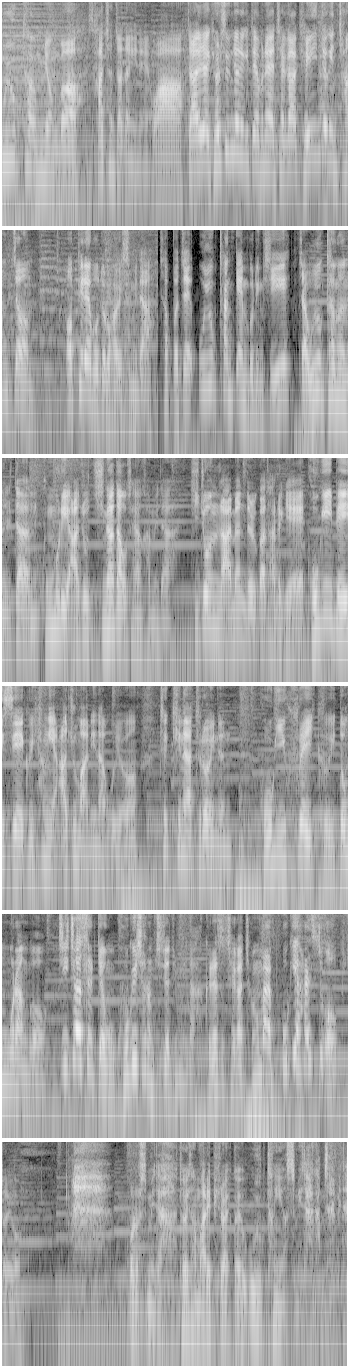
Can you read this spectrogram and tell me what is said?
우육탕면과 사천짜장이네. 와자 이제 결승전이기 때문에 제가 개인적인 장점 어필해 보도록 하겠습니다. 첫 번째 우육탕 갬블링 시. 자, 우육탕은 일단 국물이 아주 진하다고 생각합니다. 기존 라면들과 다르게 고기 베이스의 그 향이 아주 많이 나고요. 특히나 들어있는 고기 후레이크 이 동그란 거 찢었을 경우 고기처럼 찢어집니다. 그래서 제가 정말 포기할 수가 없어요. 하, 그렇습니다. 더 이상 말이 필요할까요? 우육탕이었습니다. 감사합니다.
